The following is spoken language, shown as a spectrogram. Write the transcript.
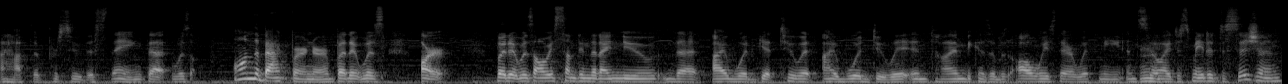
I have to pursue this thing that was on the back burner, but it was art. But it was always something that I knew that I would get to it. I would do it in time because it was always there with me. And so I just made a decision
